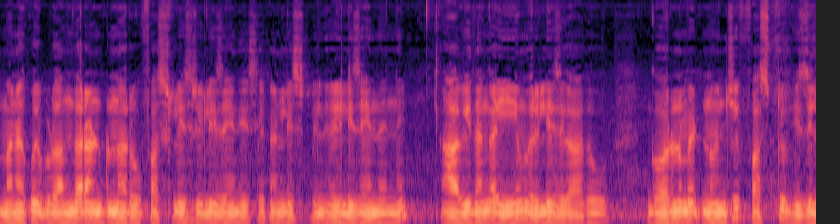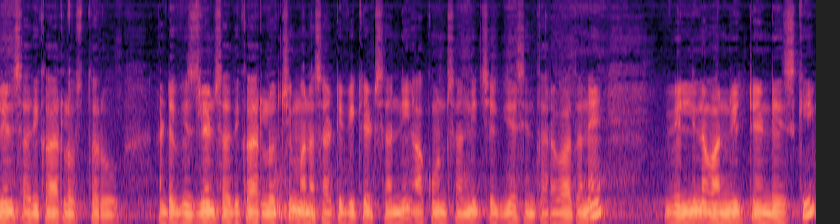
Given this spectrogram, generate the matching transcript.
మనకు ఇప్పుడు అందరు అంటున్నారు ఫస్ట్ లిస్ట్ రిలీజ్ అయింది సెకండ్ లిస్ట్ రిలీజ్ అయిందని. ఆ విధంగా ఏం రిలీజ్ కాదు. గవర్నమెంట్ నుంచి ఫస్ట్ విజిలెన్స్ అధికారులు వస్తారు. అంటే విజిలెన్స్ అధికారులు వచ్చి మన సర్టిఫికేట్స్ అన్ని అకౌంట్స్ అన్నీ చెక్ చేసిన తర్వాతనే వెళ్ళిన వన్ వీక్ టెన్ డేస్కి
